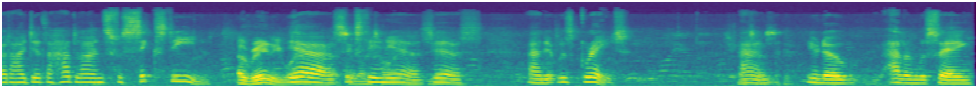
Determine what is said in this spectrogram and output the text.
but I did the Huddlines for sixteen. Oh, really? Wow, yeah, that's sixteen years. Yeah, Yes, and it was great. And you know, Alan was saying,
